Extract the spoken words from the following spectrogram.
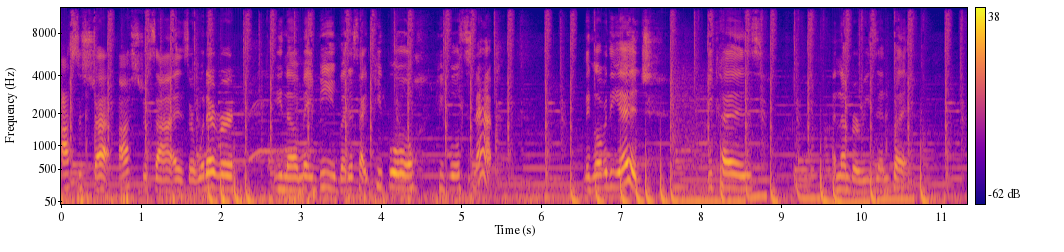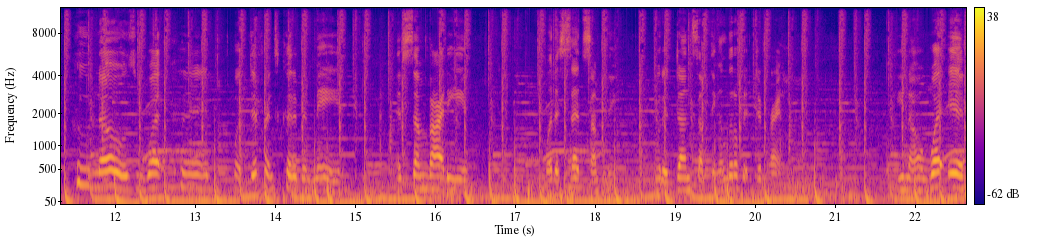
ostracized or whatever you know may be. But it's like people people snap, they go over the edge because a number of reasons, but who knows what could what difference could have been made if somebody would have said something, would have done something a little bit different. You know, what if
